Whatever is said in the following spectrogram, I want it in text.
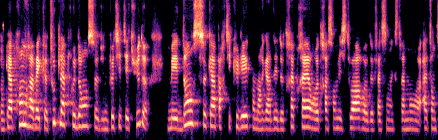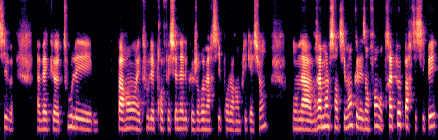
Donc à prendre avec toute la prudence d'une petite étude, mais dans ce cas particulier qu'on a regardé de très près en retraçant l'histoire de façon extrêmement attentive avec tous les parents et tous les professionnels que je remercie pour leur implication, on a vraiment le sentiment que les enfants ont très peu participé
